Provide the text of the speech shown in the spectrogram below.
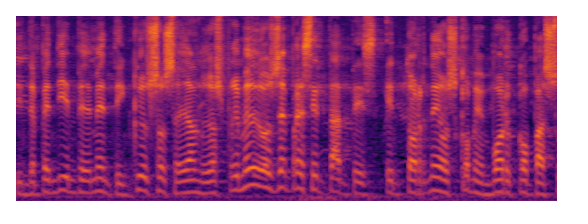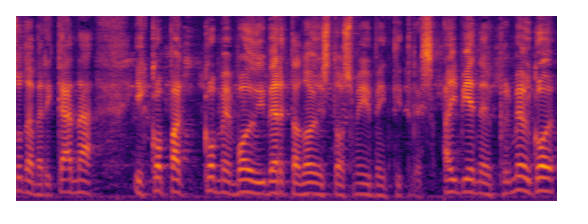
independientemente incluso serán los primeros representantes en torneos Comenbol, Copa Sudamericana y Copa Comenbol Libertadores 2023. Ahí viene el primer gol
